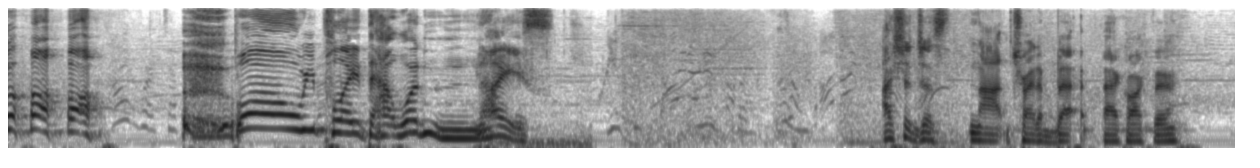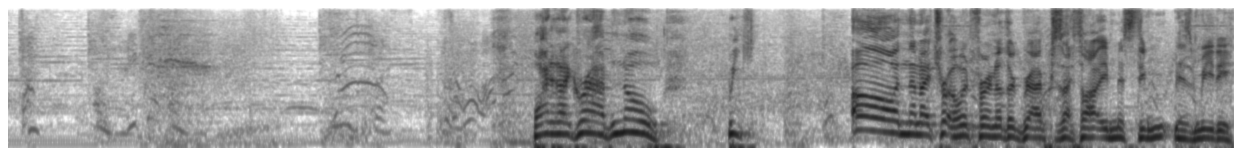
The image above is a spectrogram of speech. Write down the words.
Whoa, we played that one nice. I should just not try to back backwalk there. Why did I grab? No! We... Oh, and then I went for another grab because I thought he missed his meaty.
